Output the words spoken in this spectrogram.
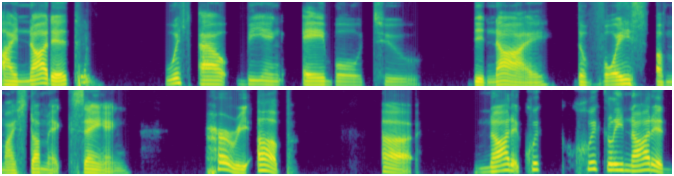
I nodded without being able to deny the voice of my stomach saying, Hurry up. Uh, nodded quick, quickly nodded,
